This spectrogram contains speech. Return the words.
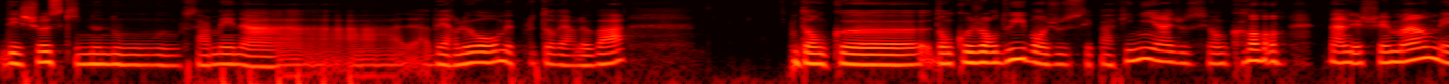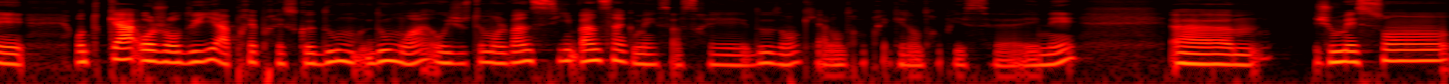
des choses qui nous, nous amènent à, vers le haut, mais plutôt vers le bas. Donc, euh, donc aujourd'hui, bon, je sais pas fini, hein, je suis encore dans le chemin, mais en tout cas, aujourd'hui, après presque 12, mois, oui, justement le 26, 25 mai, ça serait 12 ans que l'entreprise euh, est née, euh, je me sens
